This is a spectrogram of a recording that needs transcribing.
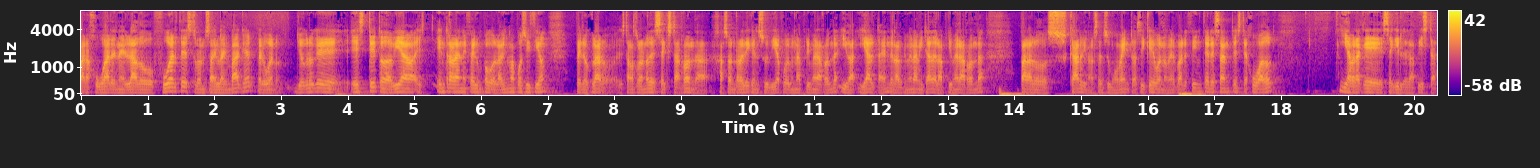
para jugar en el lado fuerte, strong side linebacker, pero bueno, yo creo que este todavía entra a la NFL un poco en la misma posición, pero claro, estamos hablando de sexta ronda. Jason Reddick en su día fue una primera ronda y, y alta, ¿eh? de la primera mitad de la primera ronda para los Cardinals en su momento. Así que bueno, me parece interesante este jugador y habrá que seguirle la pista.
